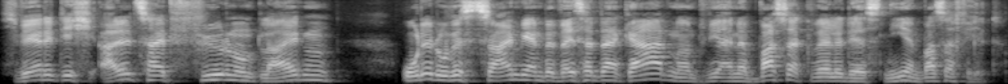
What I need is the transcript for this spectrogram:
ich werde dich allzeit führen und leiden, oder du wirst sein wie ein bewässerter Garten und wie eine Wasserquelle, der es nie an Wasser fehlt.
